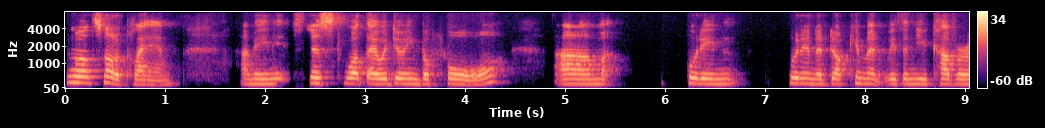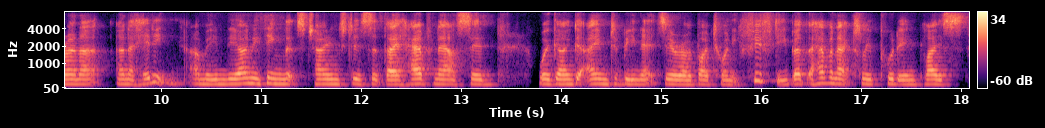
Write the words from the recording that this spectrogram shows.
Well, it's not a plan. I mean, it's just what they were doing before. Um, put in put in a document with a new cover and a and a heading. I mean, the only thing that's changed is that they have now said we're going to aim to be net zero by 2050, but they haven't actually put in place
